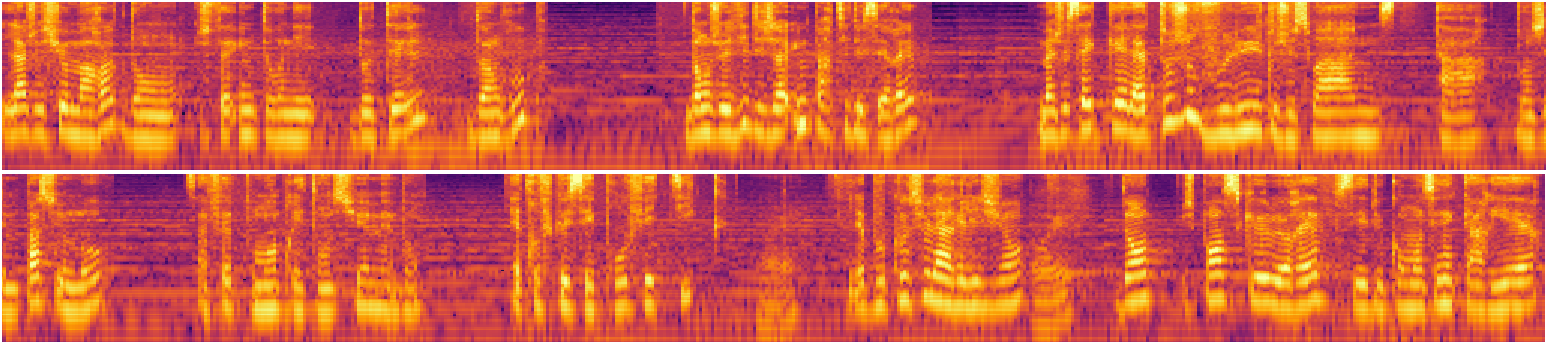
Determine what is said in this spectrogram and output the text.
Là, je suis au Maroc, donc je fais une tournée d'hôtel, d'un groupe. Donc, je vis déjà une partie de ses rêves. Mais je sais qu'elle a toujours voulu que je sois une star. Bon, j'aime pas ce mot. Ça fait pour moi prétentieux, mais bon. Elle trouve que c'est prophétique. Oui. Il y a beaucoup sur la religion. Donc, je pense que le rêve, c'est de commencer une carrière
